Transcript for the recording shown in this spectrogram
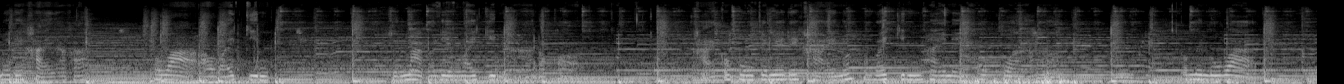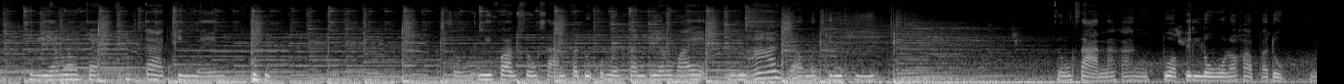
ไม่ได้ขายนะคะ เพราะว่าเอาไว้กิน ส่วนมากก็เลี้ยงไว้กินนะคะแล้วก็ ขายก็คงจะไม่ได้ขายเนาะเอาไว้กินภายในครอบครัวนะคะก็ไม่รู้ว่าเลี้ยงเราจะกล้ากินไหมมีความสงสารปลาดุกก็เหมือนกันเลี้ยงไว้นานจะเอามากินที สงสารนะคะ ตัวเป็นโลแล้วค่ะปลาดุกมี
